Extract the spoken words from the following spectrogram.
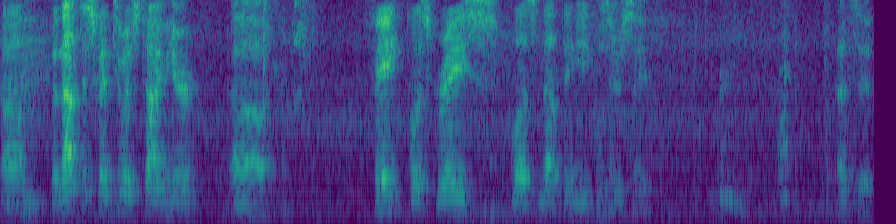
Um, but not to spend too much time here. Uh, faith plus grace plus nothing equals you're saved. That's it.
